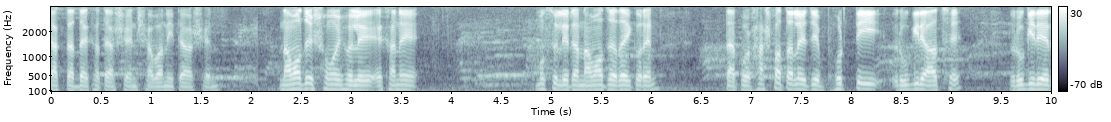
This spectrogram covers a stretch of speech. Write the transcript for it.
ডাক্তার দেখাতে আসেন, সেবা নিতে আসেন। নামাজের সময় হলে এখানে মুসল্লিরা নামাজ আদায় করেন। তারপর হাসপাতালে যে ভর্তি রুগীরা আছে, রুগীদের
